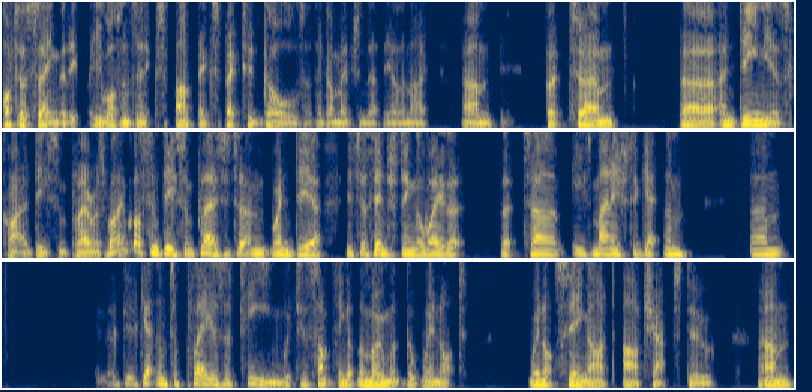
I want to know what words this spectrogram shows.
Potter saying that he wasn't an ex- unexpected goals. I think I mentioned that the other night. Um, but um, uh, and Digne's quite a decent player as well. They've got some decent players. And when Deer, it's just interesting the way that that uh, he's managed to get them um, get them to play as a team, which is something at the moment that we're not we're not seeing our our chaps do. Um,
